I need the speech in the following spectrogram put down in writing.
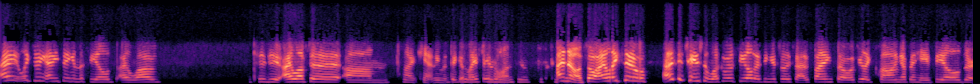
I like doing anything in the fields. I love to do. I love to. Um, I can't even think of my favorite one. I know. So I like to. I like to change the look of a field. I think it's really satisfying. So if you're like plowing up a hayfield or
